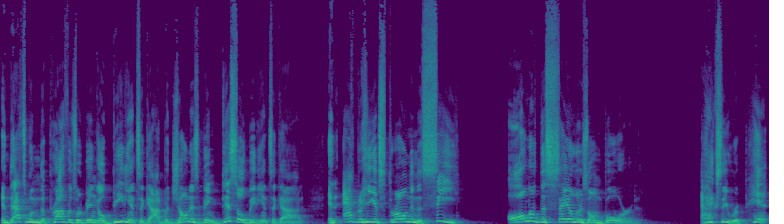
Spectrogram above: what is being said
And that's when the prophets were being obedient to God, but Jonah is being disobedient to God. And after he gets thrown in the sea, all of the sailors on board actually repent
